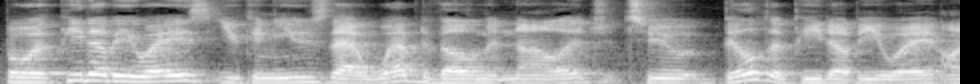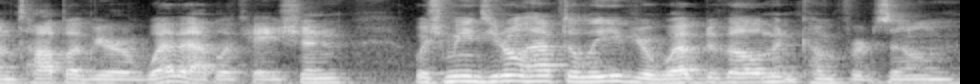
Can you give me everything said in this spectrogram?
But with PWAs, you can use that web development knowledge to build a PWA on top of your web application, which means you don't have to leave your web development comfort zone.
